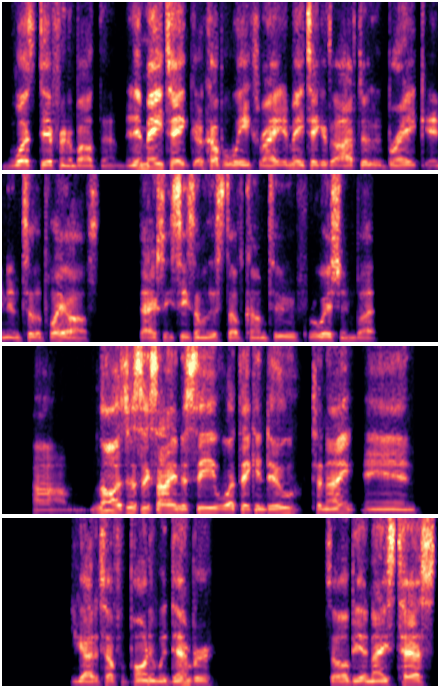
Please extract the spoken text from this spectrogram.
what's different about them. And it may take a couple weeks, right? It may take until after the break and into the playoffs to actually see some of this stuff come to fruition. But um, no, it's just exciting to see what they can do tonight. And you got a tough opponent with Denver. So it'll be a nice test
